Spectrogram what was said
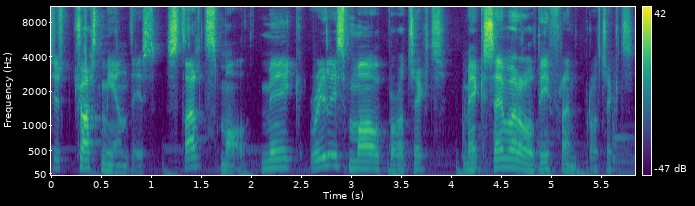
Just trust me on this. Start small. Make really small projects. Make several different projects.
